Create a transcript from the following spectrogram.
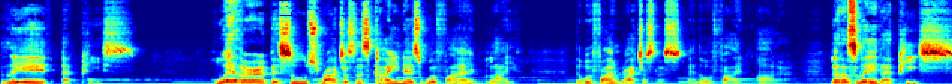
Live at peace. Whoever pursues righteousness, kindness will find life. They will find righteousness and they will find honor. Let us live at peace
